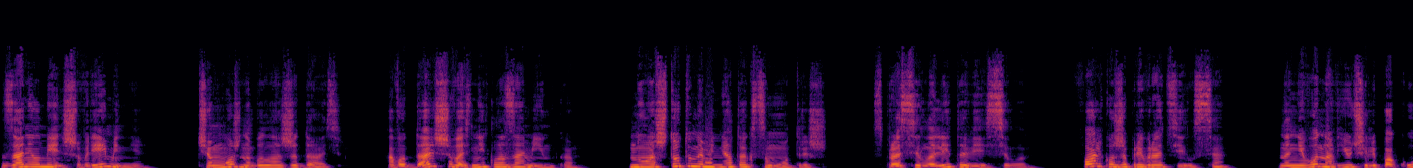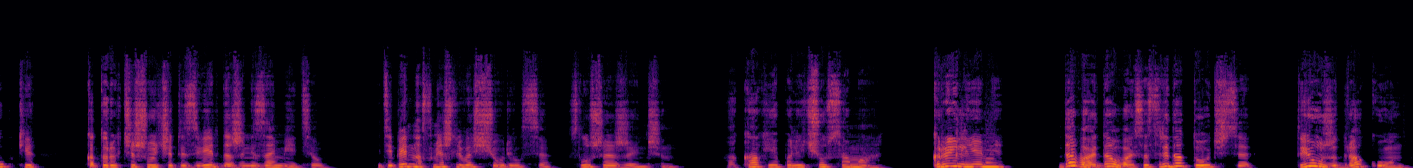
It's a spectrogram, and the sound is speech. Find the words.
занял меньше времени, чем можно было ожидать. А вот дальше возникла заминка. «Ну а что ты на меня так смотришь?» спросила Лита весело. Фальк уже превратился. На него навьючили покупки, которых чешуйчатый зверь даже не заметил и теперь насмешливо щурился, слушая женщин. «А как я полечу сама?» «Крыльями! Давай, давай, сосредоточься. Ты уже дракон.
